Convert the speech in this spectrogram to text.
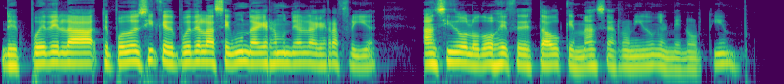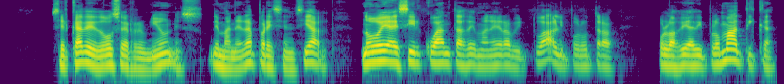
después de la, te puedo decir que después de la Segunda Guerra Mundial, la Guerra Fría, han sido los dos jefes de Estado que más se han reunido en el menor tiempo. Cerca de 12 reuniones de manera presencial. No voy a decir cuántas de manera virtual y por otra, por las vías diplomáticas.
